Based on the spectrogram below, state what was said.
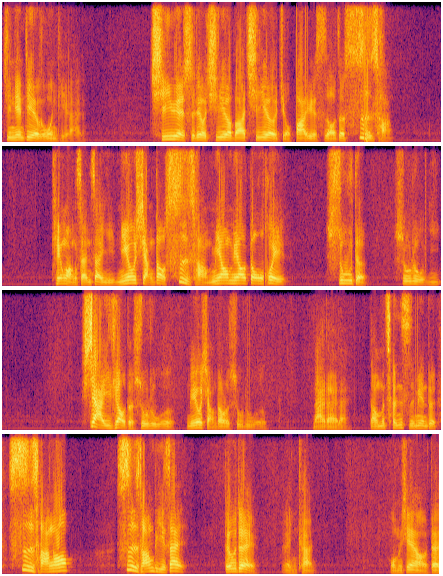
今天第二个问题来了，七月十六、七二八、七二九、八月四号这四场天王山战役，你有想到四场喵喵都会输的，输入一，吓一跳的输入二，没有想到的输入二，来来来，让我们诚实面对四场哦，四场比赛，对不对？哎，你看，我们现在哦，在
